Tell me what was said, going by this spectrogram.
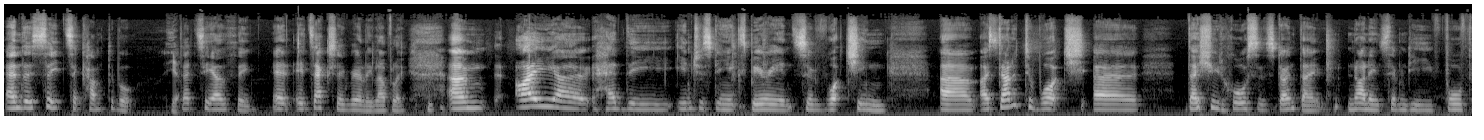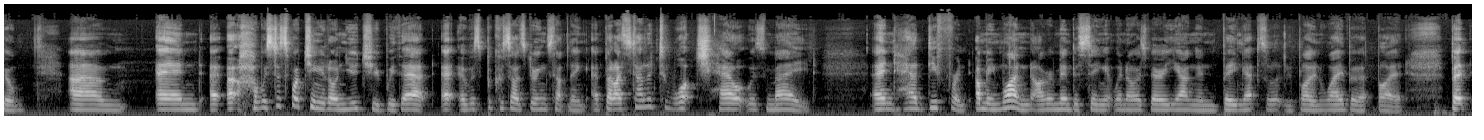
And the seats are comfortable. Yeah. That's the other thing. It, it's actually really lovely. um, I uh, had the interesting experience of watching. Um, I started to watch. Uh, they shoot horses, don't they? 1974 film. Um, and uh, I was just watching it on YouTube without. Uh, it was because I was doing something, uh, but I started to watch how it was made and how different. I mean, one, I remember seeing it when I was very young and being absolutely blown away by, by it. But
